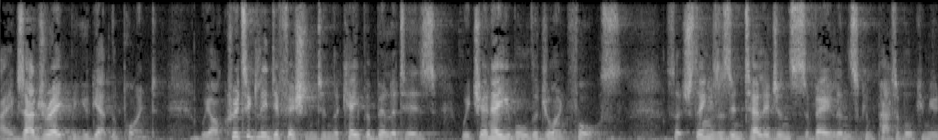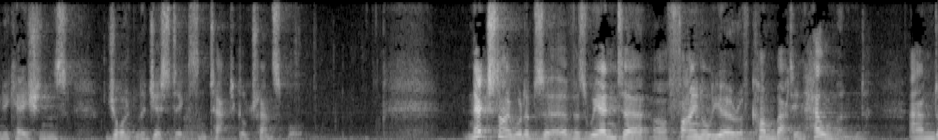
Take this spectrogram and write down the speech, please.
I exaggerate, but you get the point. We are critically deficient in the capabilities which enable the joint force such things as intelligence, surveillance, compatible communications, joint logistics, and tactical transport. Next, I would observe, as we enter our final year of combat in Helmand and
